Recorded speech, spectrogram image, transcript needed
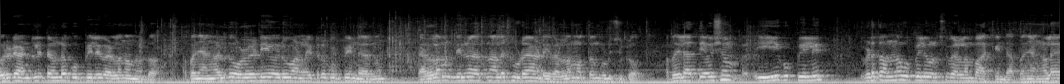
ഒരു രണ്ട് ലിറ്ററിന്റെ കുപ്പിയിൽ വെള്ളം തന്നു കേട്ടോ അപ്പോൾ ഞങ്ങൾക്ക് ഓൾറെഡി ഒരു വൺ ലിറ്റർ കുപ്പി ഉണ്ടായിരുന്നു. വെള്ളം ഇതിനകത്ത് നല്ല ചൂടായതുകൊണ്ട് വെള്ളം മൊത്തം കുടിച്ചിട്ടോ. അപ്പോൾ ഇതിൽ അത്യാവശ്യം ഈ കുപ്പിയിൽ ഇവിടെ തന്ന കുപ്പിയിൽ കുറച്ച് വെള്ളം ബാക്കിയുണ്ട്. അപ്പോൾ ഞങ്ങളെ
